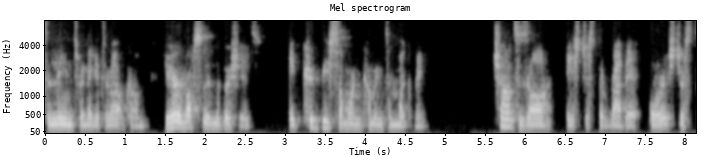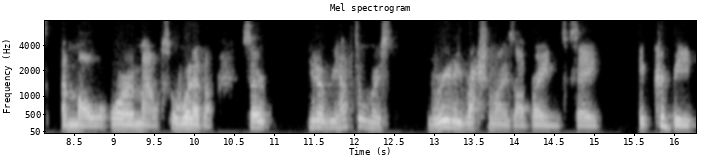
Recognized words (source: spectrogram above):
to lean to a negative outcome. You hear a rustle in the bushes, it could be someone coming to mug me. Chances are it's just a rabbit or it's just a mole or a mouse or whatever. So, you know, we have to almost really rationalize our brain to say it could be,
